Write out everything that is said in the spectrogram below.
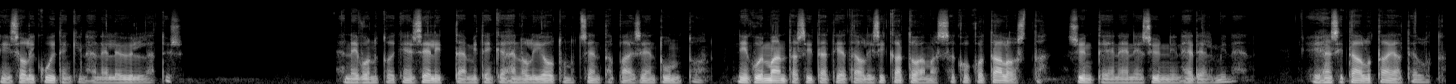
niin se oli kuitenkin hänelle yllätys. Hän ei voinut oikein selittää, miten hän oli joutunut sen tapaiseen tuntoon, niin kuin Manta sitä tietä olisi katoamassa koko talosta synteeneen ja synnin hedelmineen. Ei hän sitä ollut ajatellut,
